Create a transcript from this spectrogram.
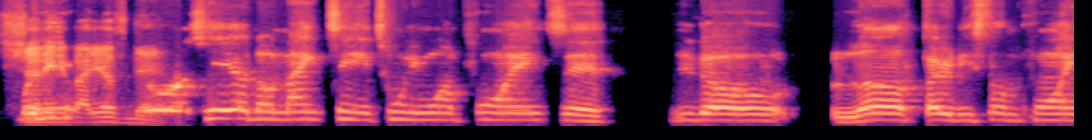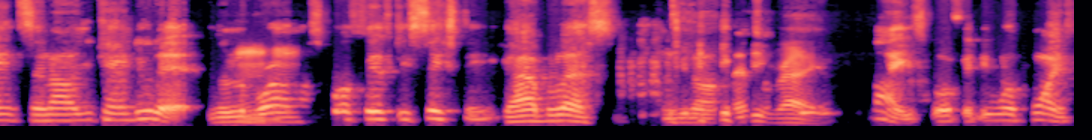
Shut you- everybody else down. George Hill, no 19, 21 points, and you know, love 30 some points and all. You can't do that. The mm-hmm. LeBron scored 50, 60. God bless. him. You know, that's right. nice. He scored 51 points.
